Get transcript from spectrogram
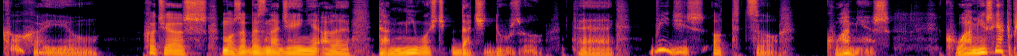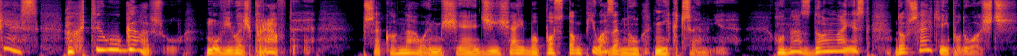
kochaj ją. Chociaż może beznadziejnie, ale ta miłość da ci dużo. Tak, widzisz, od co? Kłamiesz. Kłamiesz jak pies. Ach ty łgarzu, mówiłeś prawdę. Przekonałem się dzisiaj, bo postąpiła ze mną nikczemnie. Ona zdolna jest do wszelkiej podłości.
